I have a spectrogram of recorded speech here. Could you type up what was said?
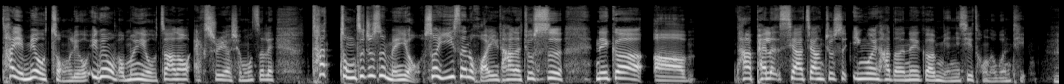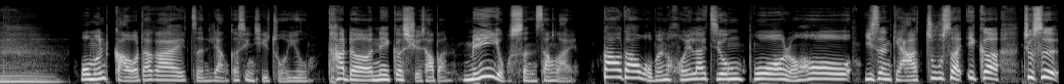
它也没有肿瘤，因为我们有照到 X-ray 啊，全部之类，它总之就是没有，所以医生怀疑它的就是那个呃，它 pellet 下降，就是因为它的那个免疫系统的问题。嗯我们搞了大概整两个星期左右，它的那个血小板没有升上来。到到我们回来吉隆坡，然后医生给他注射一个就是。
